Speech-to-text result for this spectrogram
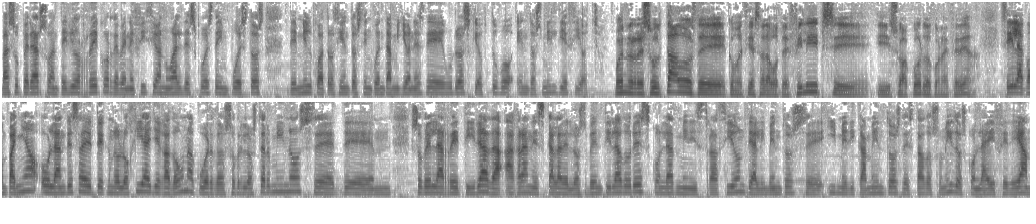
va a superar su anterior récord de beneficio anual después de impuestos de 1.450 millones de euros que obtuvo en 2018. Bueno, resultados de, como decía Sara de Philips y, y su acuerdo con la FDA. Sí, la compañía holandesa de tecnología ha llegado a un acuerdo sobre los términos eh, de, sobre la retirada a gran escala de los ventiladores con la Administración de Alimentos eh, y Medicamentos de Estados Unidos, con la FDA.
